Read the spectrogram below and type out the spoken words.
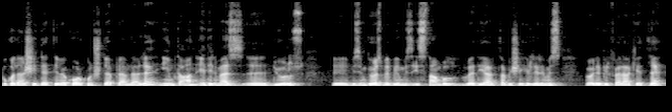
bu kadar şiddetli ve korkunç depremlerle imtihan edilmez e, diyoruz. E, bizim göz bebeğimiz İstanbul ve diğer tabi şehirlerimiz böyle bir felaketle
